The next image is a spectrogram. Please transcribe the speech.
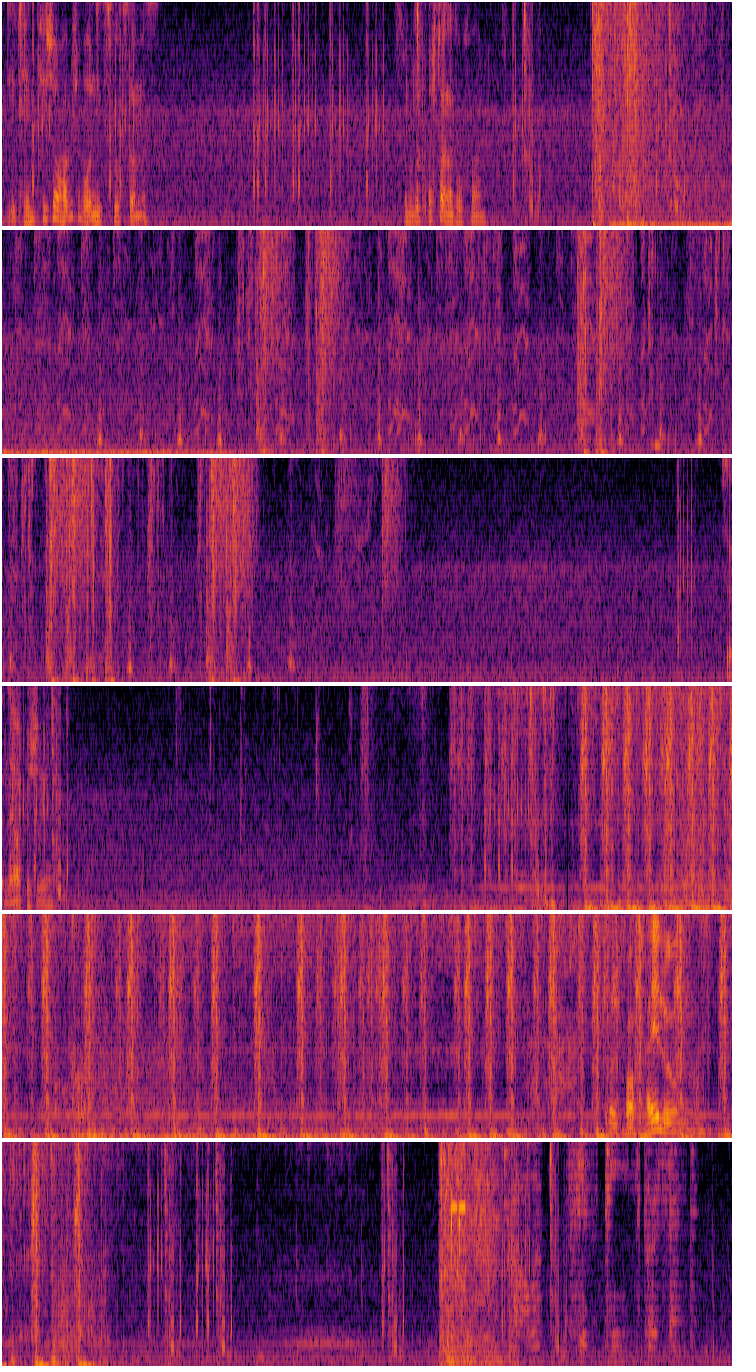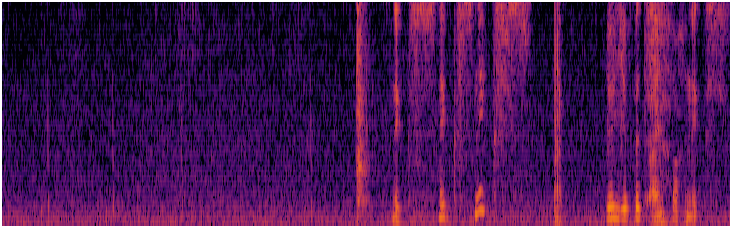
Die kleinen Fischer habe ich aber auch nichts Wirksames. Jetzt können wir der Brechstange drauf fahren. Nervig, ey. Ich Nix, nix. Hier jippet einfach nix.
